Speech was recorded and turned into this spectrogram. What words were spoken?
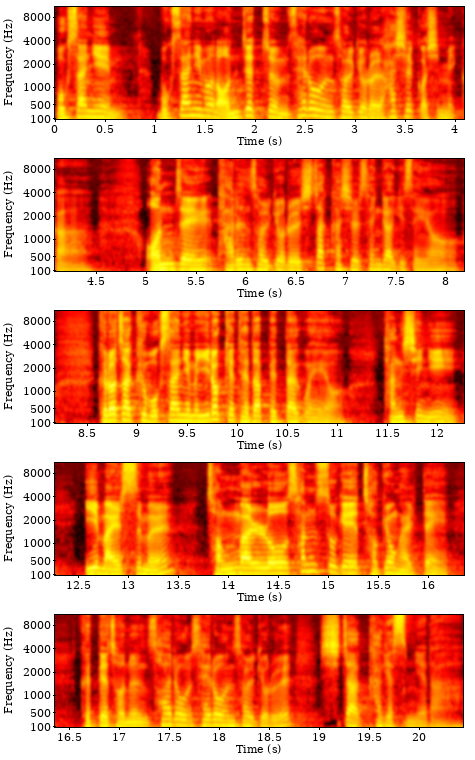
목사님, 목사님은 언제쯤 새로운 설교를 하실 것입니까? 언제 다른 설교를 시작하실 생각이세요? 그러자 그 목사님은 이렇게 대답했다고 해요. 당신이 이 말씀을 정말로 삶 속에 적용할 때 그때 저는 새로, 새로운 설교를 시작하겠습니다.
